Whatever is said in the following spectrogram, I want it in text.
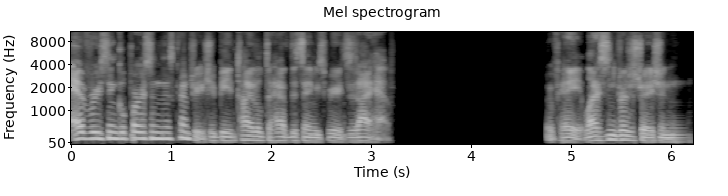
Every single person in this country should be entitled to have the same experiences I have. Of hey, license registration.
